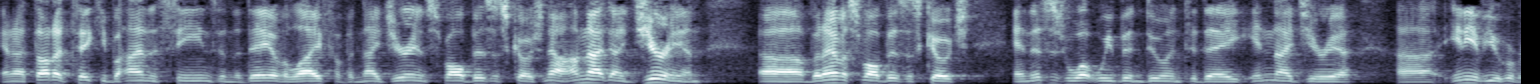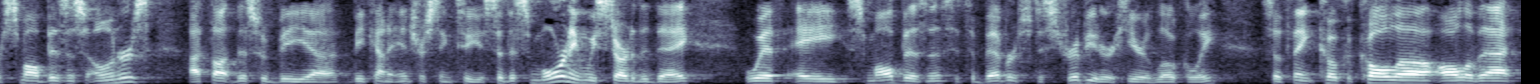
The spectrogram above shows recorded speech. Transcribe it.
and I thought I'd take you behind the scenes in the day of a life of a Nigerian small business coach. Now, I'm not Nigerian, uh, but I am a small business coach, and this is what we've been doing today in Nigeria. Uh, any of you who are small business owners, I thought this would be, uh, be kind of interesting to you. So this morning we started the day with a small business. It's a beverage distributor here locally. So think Coca Cola, all of that.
